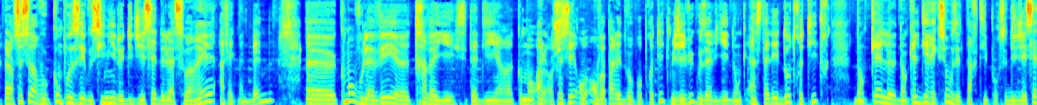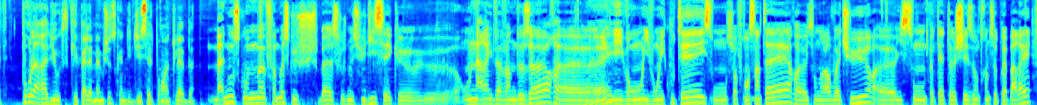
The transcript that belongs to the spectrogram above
Alors ce soir, vous composez, vous signez le DJ set de la soirée avec Matt Ben. Euh, comment vous l'avez euh, travaillé? C'est-à-dire comment Alors je sais, on, on va parler de vos propres titres, mais j'ai vu que vous aviez donc installé d'autres titres. Dans quelle dans quelle direction vous êtes parti pour ce DJ set pour la radio, ce qui n'est pas la même chose qu'un DJ set pour un club Bah nous, ce qu'on, enfin moi, ce que je, bah, ce que je me suis dit, c'est que euh, on arrive à 22 h Ouais. ils vont, ils vont écouter, ils sont sur France Inter, euh, ils sont dans leur voiture, euh, ils sont peut-être chez eux en train de se préparer.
